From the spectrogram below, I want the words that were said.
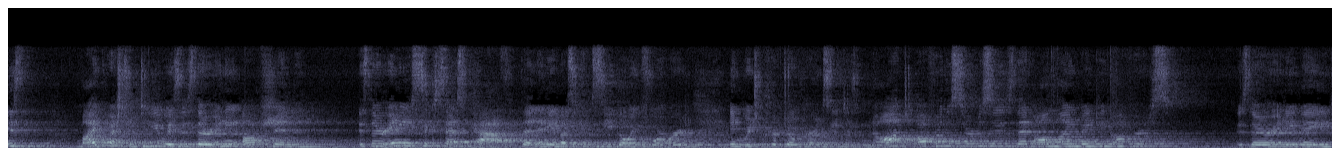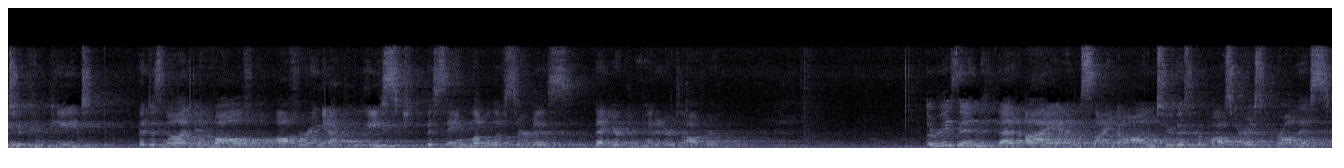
Is my question to you is is there any option is there any success path that any of us can see going forward in which cryptocurrency does not offer the services that online banking offers? Is there any way to compete that does not involve offering at least the same level of service that your competitors offer? The reason that I am signed on to this preposterous promise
